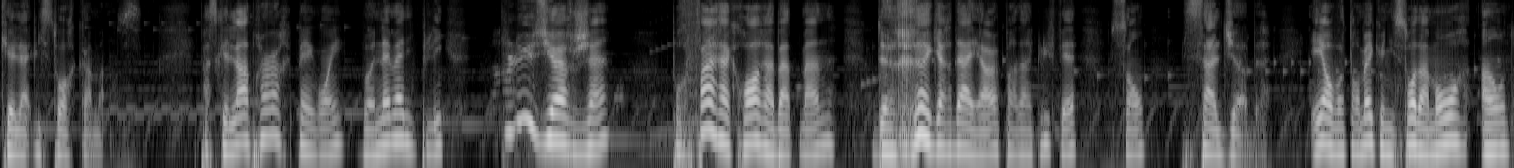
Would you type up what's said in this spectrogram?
que la- l'histoire commence. Parce que l'empereur pingouin va manipuler plusieurs gens pour faire à croire à Batman de regarder ailleurs pendant que lui fait son sale job. Et on va tomber avec une histoire d'amour entre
